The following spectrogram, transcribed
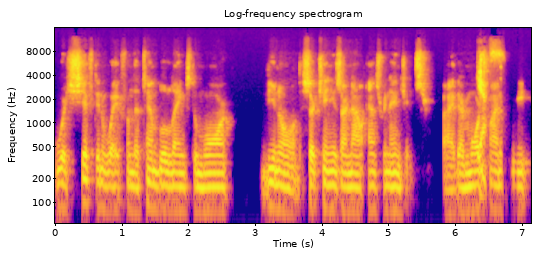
we're shifting away from the 10 blue links to more you know, the search engines are now answering engines, right? They're more yes. trying to be,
